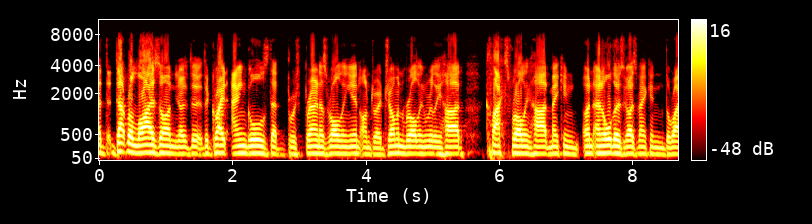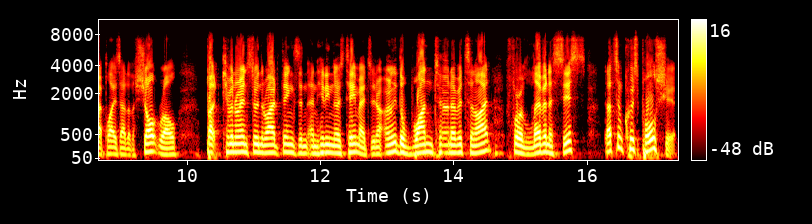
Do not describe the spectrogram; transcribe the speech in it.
uh, that relies on you know the the great angles that Bruce Brown is rolling in, Andre Drummond rolling really hard, Clax rolling hard, making and, and all those guys making the right plays out of the short roll. But Kevin Durant's doing the right things and, and hitting those teammates. You know, only the one turnover tonight for 11 assists. That's some Chris Paul shit.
